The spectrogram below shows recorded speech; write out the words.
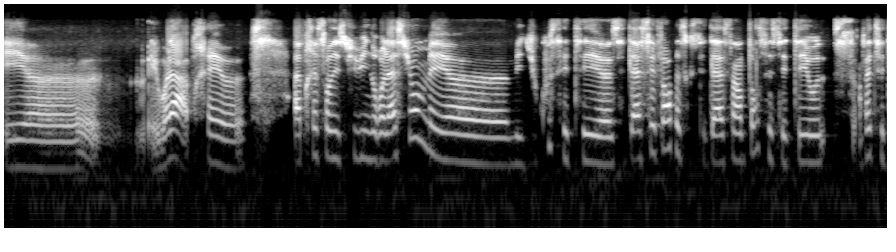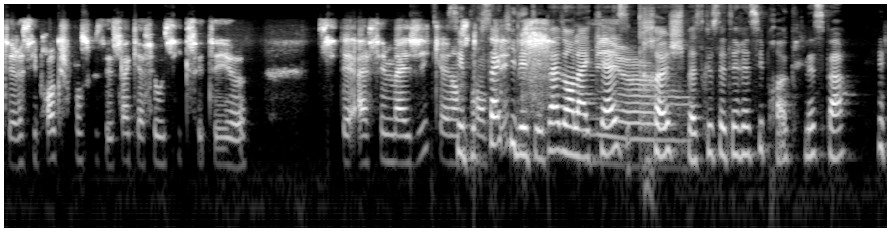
et et voilà après euh, après s'en est suivi une relation mais euh, mais du coup c'était euh, c'était assez fort parce que c'était assez intense et c'était en fait c'était réciproque. Je pense que c'est ça qui a fait aussi que c'était c'était assez magique c'est pour ça qu'il n'était pas dans la case crush parce que c'était réciproque n'est-ce pas?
